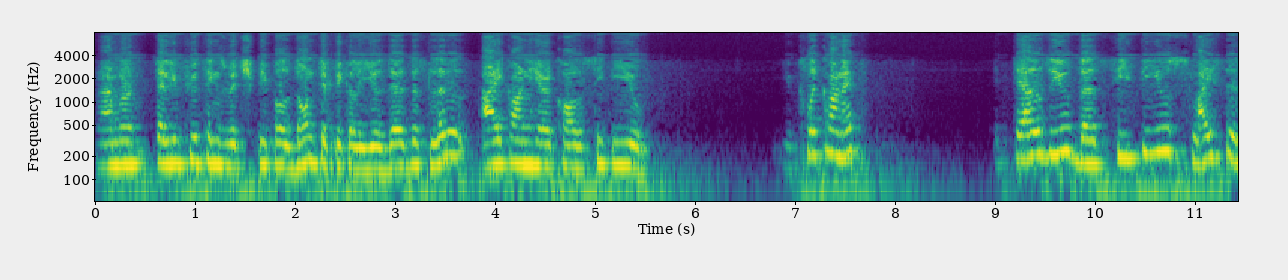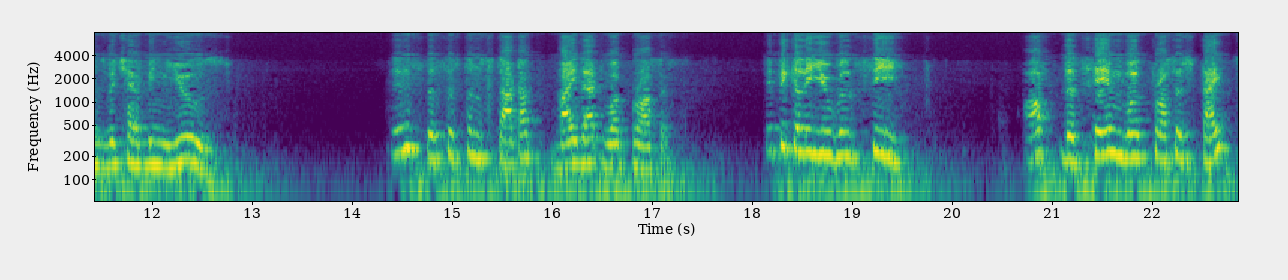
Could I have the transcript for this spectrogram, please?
I'm going to tell you a few things which people don't typically use. There's this little icon here called CPU. You click on it, it tells you the CPU slices which have been used since the system startup by that work process. Typically you will see of the same work process types,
